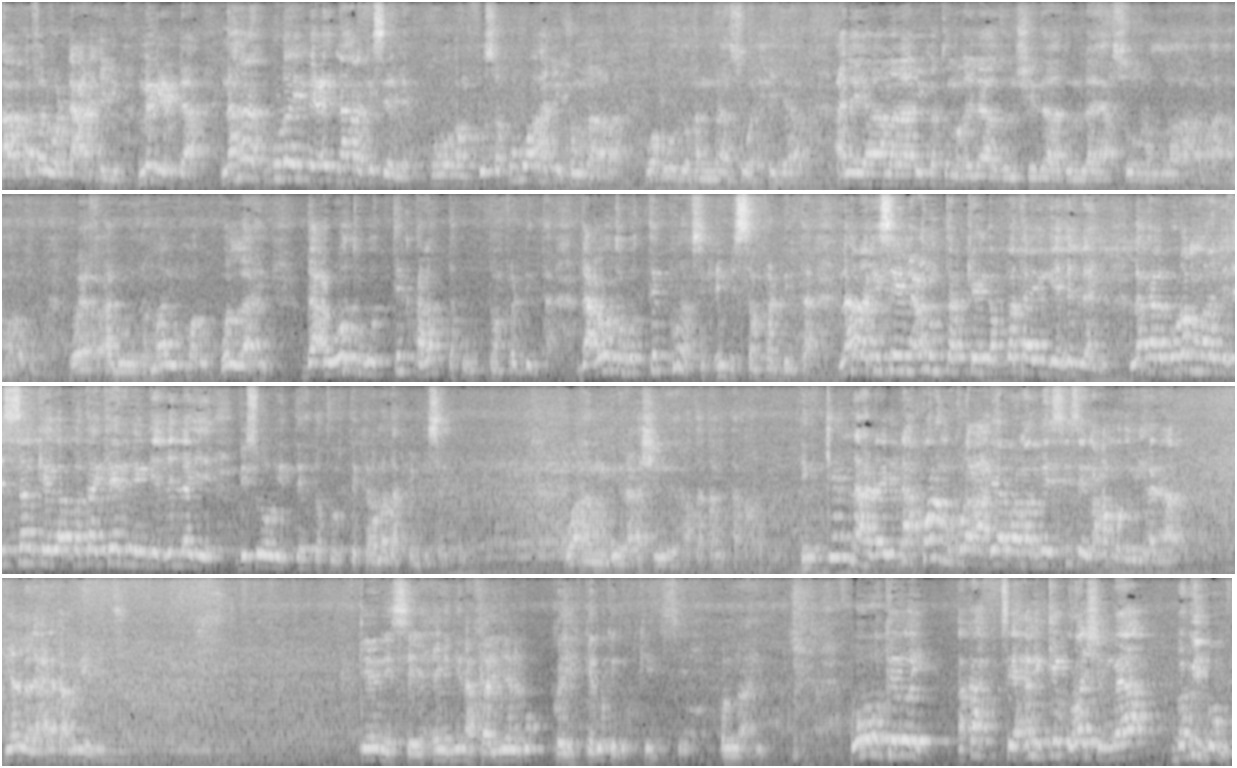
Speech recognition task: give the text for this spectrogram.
أفل ودع الحيو مجدا نهر بڑا نهر في سيمة هو أنفسكم وأهلكم نارا۔ وقودها الناس والحجاب۔ عليها ملائكة غلاظ شداد لا يعصون الله ما أمرهم ويفعلون ما يؤمرون والله دعوته قلتك أردته تنفردنتا دعوته قلتك كرفسك عند السنفردنتا نهرك سيمي عنهم تكين قبتا ينجي حلاي لك البرم مرة بحسن كي قبتا كين ينجي حلاي بسوء التهتتور رمضك عند سيكون. وأنذر عشيرتك الأقرب. إن كنا هدينا كل مكرع يا رمض ميسيسي محمد ويهنا. يلا لعنك أمريكي كين السيحي هنا فيل بك كدو كدو كين السيحي والله. هو كدوي أكه سيحني كي قريش ما بقوي بقو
